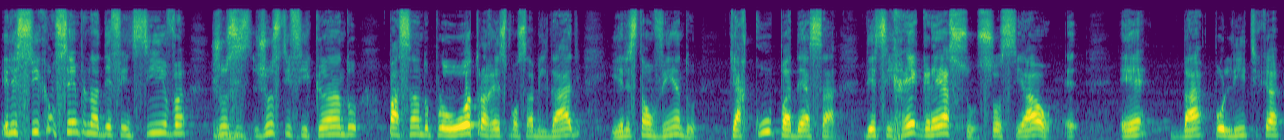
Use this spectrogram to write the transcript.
eles ficam sempre na defensiva, uhum. justificando, passando para o outro a responsabilidade, e eles estão vendo que a culpa dessa, desse regresso social é, é da política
